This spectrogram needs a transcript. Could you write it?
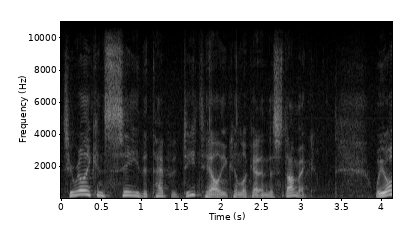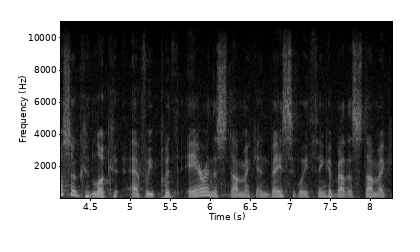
So you really can see the type of detail you can look at in the stomach. We also could look if we put air in the stomach and basically think about the stomach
